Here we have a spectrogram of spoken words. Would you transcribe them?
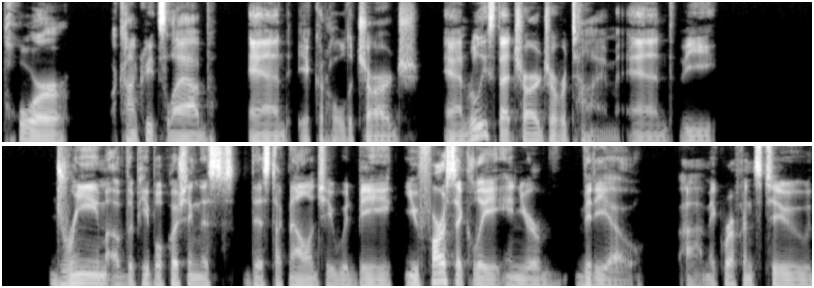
pour a concrete slab and it could hold a charge and release that charge over time and the dream of the people pushing this this technology would be you farcically in your video uh, make reference to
